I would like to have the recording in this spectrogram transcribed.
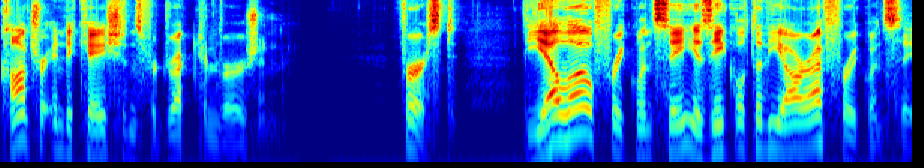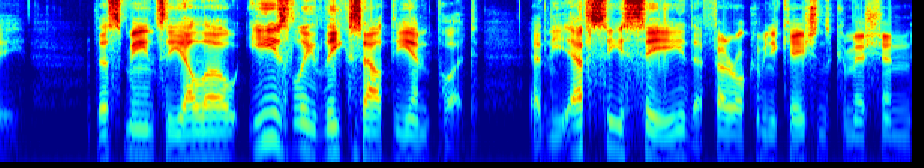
contraindications for direct conversion. First, the LO frequency is equal to the RF frequency. This means the LO easily leaks out the input, and the FCC, the Federal Communications Commission,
